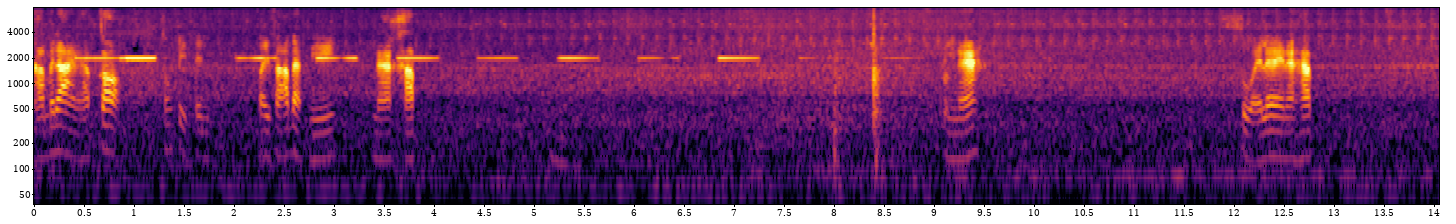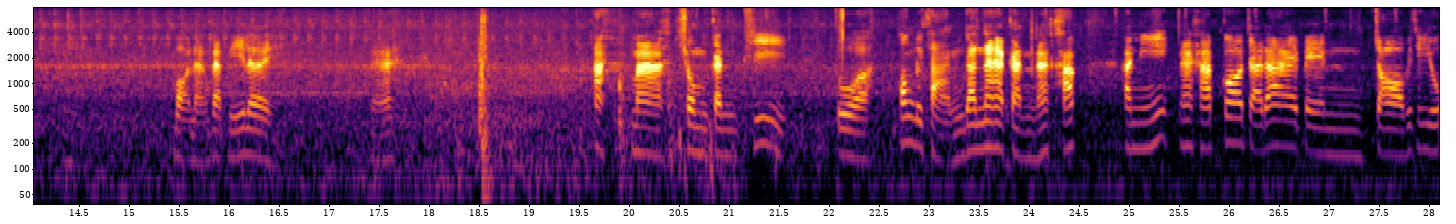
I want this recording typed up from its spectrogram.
ทำไม่ได้นะครับ ก็ต้องติดเป็นไฟฟ้าแบบนี้นะครับนี่นะ สวยเลยนะครับ เบาะหนังแบบนี้เลยนะอะมาชมกันที่ ตัวห้องโดยสารด้านหน้ากันนะครับ อันนี้นะครับก็จะได้เป็นจอวิทยุ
